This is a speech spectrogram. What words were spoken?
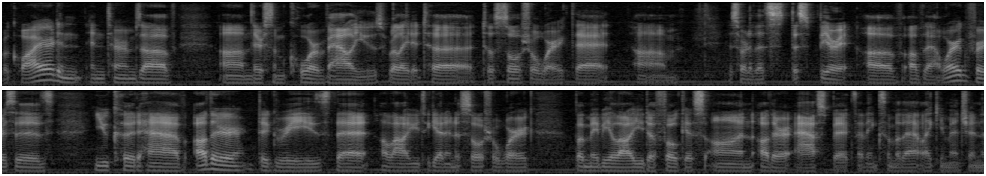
required in in terms of um, there's some core values related to to social work that um, is sort of the, the spirit of of that work versus you could have other degrees that allow you to get into social work but maybe allow you to focus on other aspects i think some of that like you mentioned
